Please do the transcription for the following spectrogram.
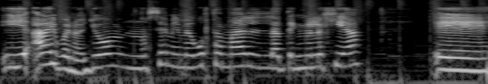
y, ay, bueno, yo no sé, a mí me gusta más la tecnología. Eh,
